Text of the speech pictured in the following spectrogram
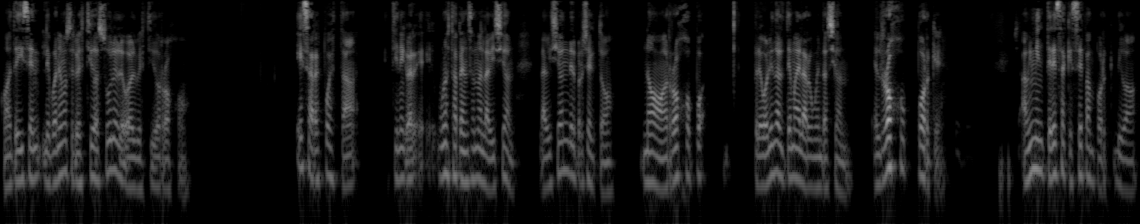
cuando te dicen, le ponemos el vestido azul o el vestido rojo. Esa respuesta tiene que ver, eh, uno está pensando en la visión. La visión del proyecto, no, rojo, pero volviendo al tema de la argumentación, el rojo, ¿por qué? A mí me interesa que sepan por digo,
